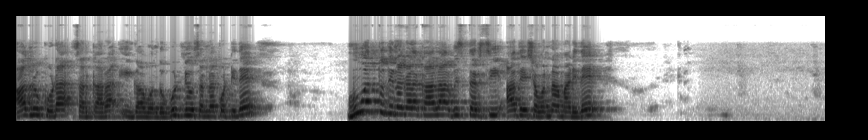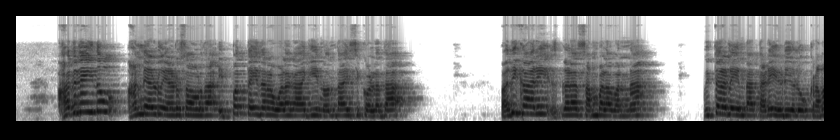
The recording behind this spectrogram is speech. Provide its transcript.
ಆದರೂ ಕೂಡ ಸರ್ಕಾರ ಈಗ ಒಂದು ಗುಡ್ ನ್ಯೂಸನ್ನು ಕೊಟ್ಟಿದೆ. ಮೂವತ್ತು ದಿನಗಳ ಕಾಲ ವಿಸ್ತರಿಸಿ ಆದೇಶವನ್ನು ಮಾಡಿದೆ. ಹದಿನೈದು, ಹನ್ನೆರಡು, ಎರಡು ಸಾವಿರದ ಇಪ್ಪತ್ತೈದರ ಒಳಗಾಗಿ ನೋಂದಾಯಿಸಿಕೊಳ್ಳದ ಅಧಿಕಾರಿಗಳ ಸಂಬಳವನ್ನು ವಿತರಣೆಯಿಂದ ತಡೆ ಹಿಡಿಯಲು ಕ್ರಮ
